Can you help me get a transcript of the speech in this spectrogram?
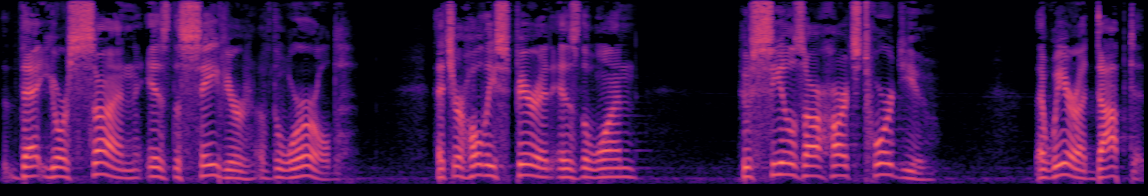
that your Son is the Savior of the world, that your Holy Spirit is the one who seals our hearts toward you, that we are adopted,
